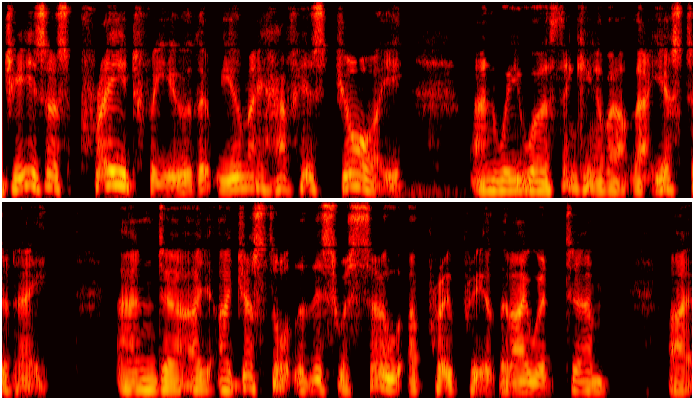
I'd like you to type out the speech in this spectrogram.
Jesus prayed for you that you may have his joy. And we were thinking about that yesterday. And uh, I, I, just thought that this was so appropriate that I would. Um, I,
